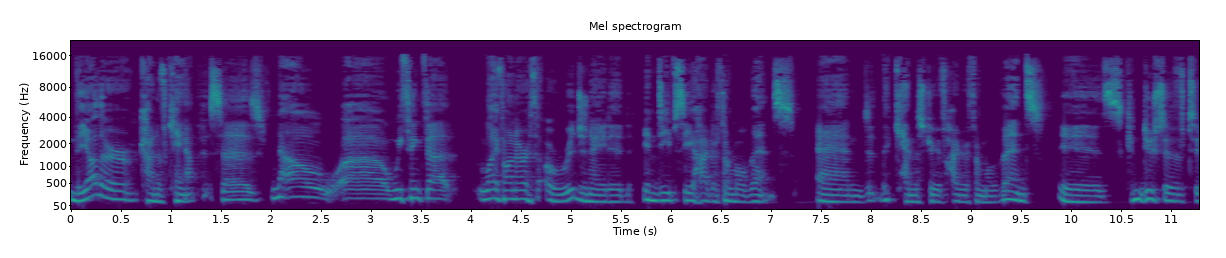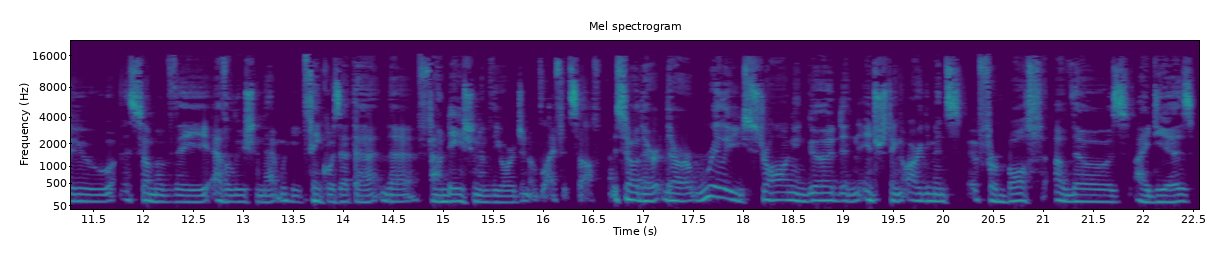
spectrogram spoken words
The other kind of camp says, no, uh, we think that life on Earth originated in deep sea hydrothermal vents. And the chemistry of hydrothermal vents is conducive to some of the evolution that we think was at the, the foundation of the origin of life itself. So there, there are really strong and good and interesting arguments for both of those ideas.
